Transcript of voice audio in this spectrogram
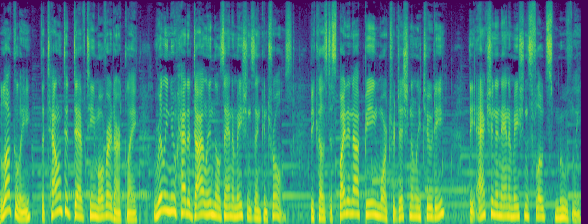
Luckily, the talented dev team over at Artplay really knew how to dial in those animations and controls, because despite it not being more traditionally 2D, the action and animations flowed smoothly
